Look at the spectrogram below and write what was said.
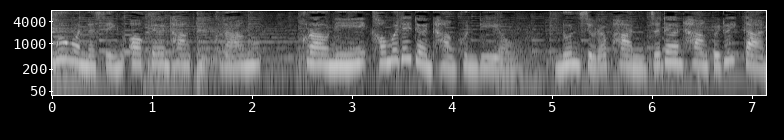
เมื่อวรรณสิงห์ออกเดินทางอีกครั้ง คราวนี้เขาไม่ได้เดินทางคนเดียว นุ่นศิรพันธ์จะเดินทางไปด้วยกัน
